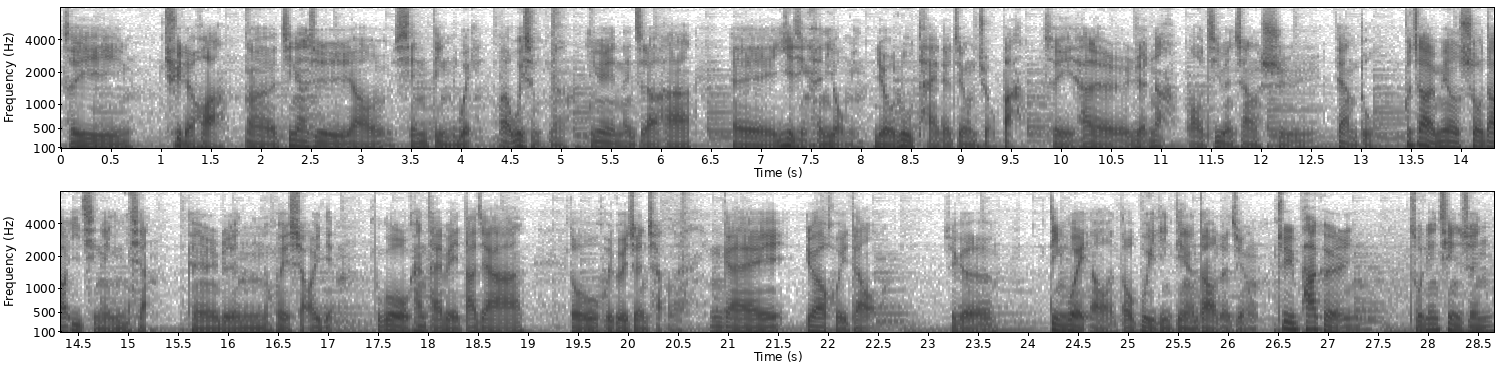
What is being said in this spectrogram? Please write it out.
所以去的话，呃尽量是要先定位啊，为什么呢？因为你知道它。呃，夜景很有名，有露台的这种酒吧，所以它的人呐，哦，基本上是非常多。不知道有没有受到疫情的影响，可能人会少一点。不过我看台北大家都回归正常了，应该又要回到这个定位哦，都不一定订得到的这种。至于 Parker 昨天庆生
